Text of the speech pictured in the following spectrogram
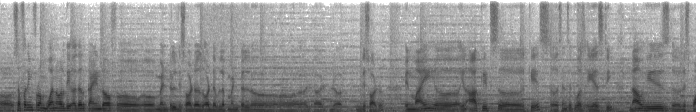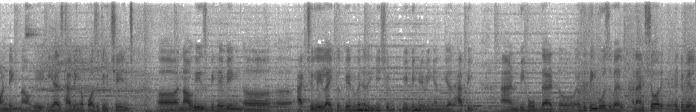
uh, suffering from one or the other kind of uh, uh, mental disorders or developmental uh, uh, uh, disorder. In my, in our kid's case, since it was ASD, now he is responding. Now he, he is having a positive change. Now he is behaving actually like a kid where he should be behaving, and we are happy. And we hope that everything goes well, and I am sure it will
